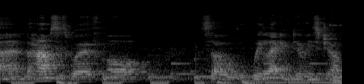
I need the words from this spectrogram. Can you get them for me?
And the house is worth more, so we let him do his job.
